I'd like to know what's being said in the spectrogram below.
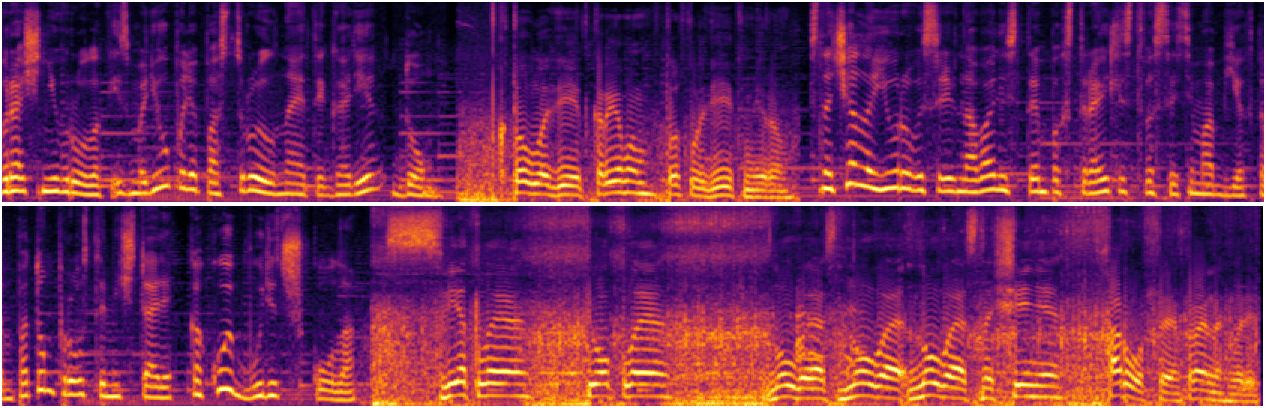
Врач-невролог из Мариуполя построил на этой горе дом. Кто владеет Крымом, тот владеет миром. Сначала Юровы соревновались в темпах строительства с этим объектом. Потом просто мечтали, какой будет школа. Светлое, теплое, новое, новое, новое оснащение. Хорошее, правильно говоришь.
